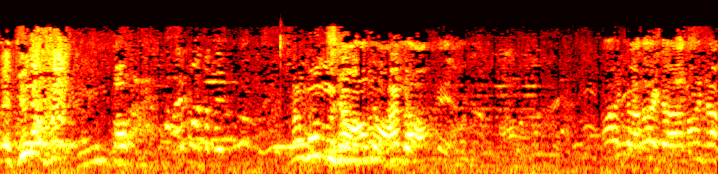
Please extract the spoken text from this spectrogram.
哎，听到喊，那我们就看到。哪一个？哪一个？哪一个？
